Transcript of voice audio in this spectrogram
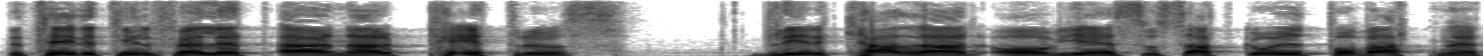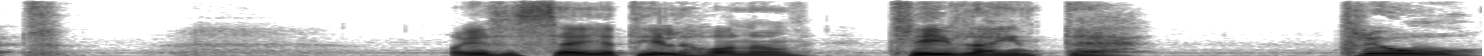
Det tredje tillfället är när Petrus blir kallad av Jesus att gå ut på vattnet. Och Jesus säger till honom, tvivla inte, tro.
